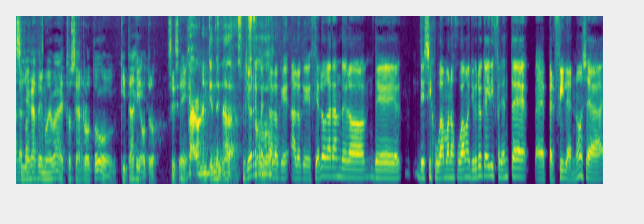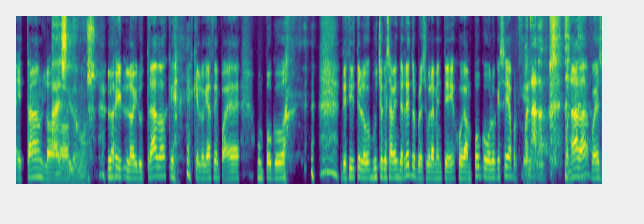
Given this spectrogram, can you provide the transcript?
si, llegas de nueva, esto se ha roto, quitas y otro. Sí, sí, Claro, no entienden nada. Yo respecto a lo que a lo que decía Logaran de, lo, de, de, si jugamos o no jugamos, yo creo que hay diferentes eh, perfiles, ¿no? O sea, están los, los, los, ilustrados que, que, lo que hacen pues, es un poco decirte lo mucho que saben de retro, pero seguramente juegan poco o lo que sea. Porque, pues nada. O nada, pues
